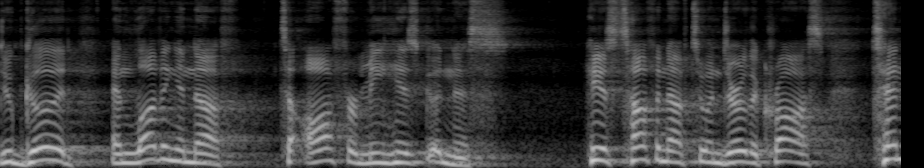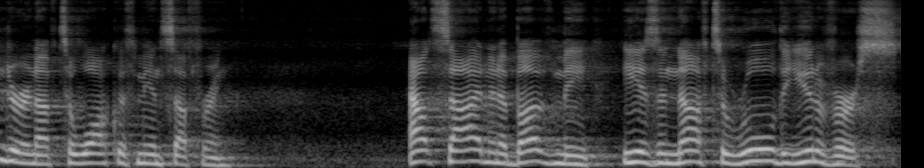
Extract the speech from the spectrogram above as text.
do good and loving enough to offer me his goodness. He is tough enough to endure the cross, tender enough to walk with me in suffering. Outside and above me, he is enough to rule the universe.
